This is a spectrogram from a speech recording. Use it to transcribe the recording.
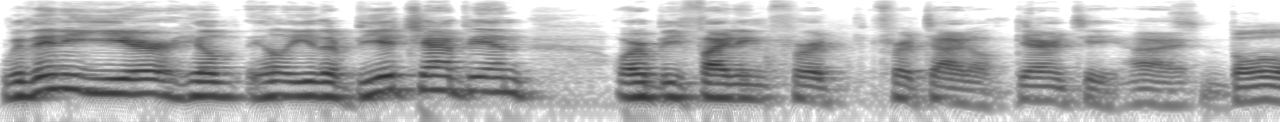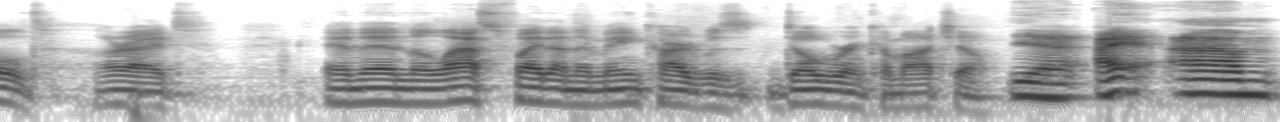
within a year he'll he'll either be a champion or be fighting for for a title guarantee. All right. Bold. All right. And then the last fight on the main card was Dober and Camacho. yeah i um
